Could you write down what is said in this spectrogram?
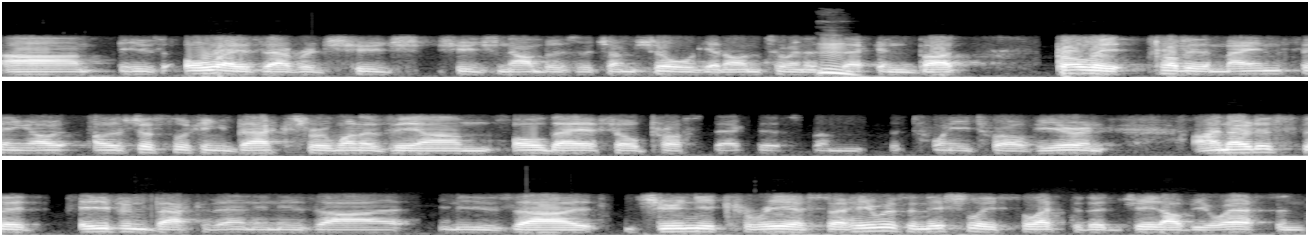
Um, he's always averaged huge, huge numbers, which I'm sure we'll get onto in a mm. second. But probably, probably the main thing, I, I, was just looking back through one of the um, old AFL prospectus from the 2012 year, and I noticed that even back then in his uh, in his uh, junior career, so he was initially selected at GWS, and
